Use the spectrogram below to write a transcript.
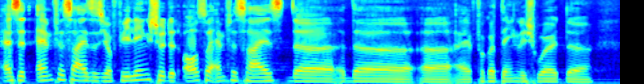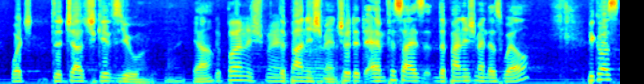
as it emphasizes your feelings, should it also emphasize the the uh, I forgot the English word the what the judge gives you? Yeah, The punishment. the punishment. uh, Should it emphasize the punishment as well? Because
